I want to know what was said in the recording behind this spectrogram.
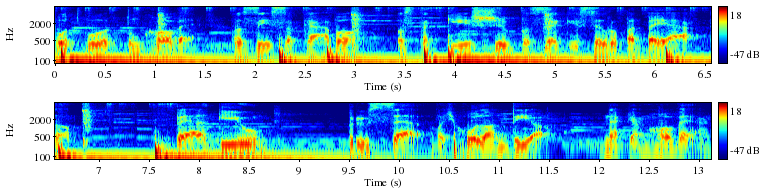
Ott voltunk haver az éjszakában, aztán később az egész Európát bejártam. Belgium, Brüsszel vagy Hollandia, nekem haver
